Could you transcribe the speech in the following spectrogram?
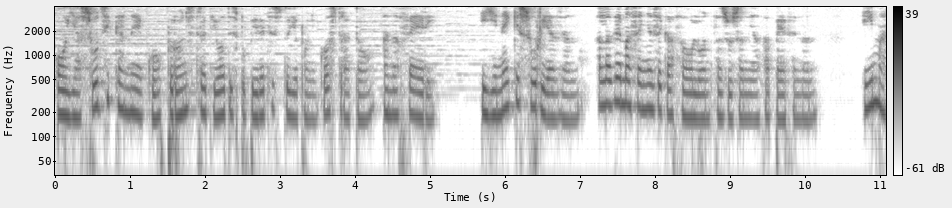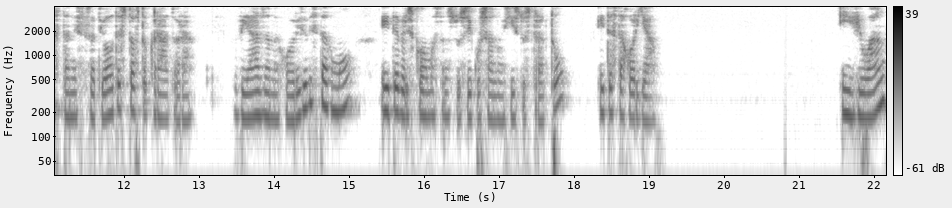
Ο Ιασούτζι Κανέκο, πρώην στρατιώτης που πήρετσε στο Ιαπωνικό στρατό, αναφέρει «Οι γυναίκες σούρλιαζαν, αλλά δεν μας ένοιαζε καθόλου αν θα ζούσαν ή αν θα πέθαιναν. Ήμασταν οι στρατιώτες του αυτοκράτορα. Βιάζαμε χωρίς δισταγμό, είτε βρισκόμασταν στους οίκους ανοχής του στρατού, είτε στα χωριά». Η Ιουάνγκ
